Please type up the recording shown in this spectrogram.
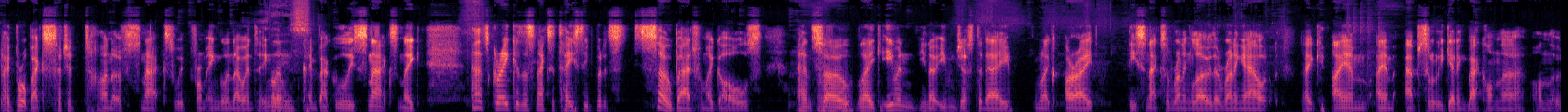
i brought back such a ton of snacks with from england. I went to england Nice. came back with all these snacks and like that's great because the snacks are tasty but it's so bad for my goals. And so like even you know even just today i'm like all right these snacks are running low they're running out. Like i am i am absolutely getting back on the on the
